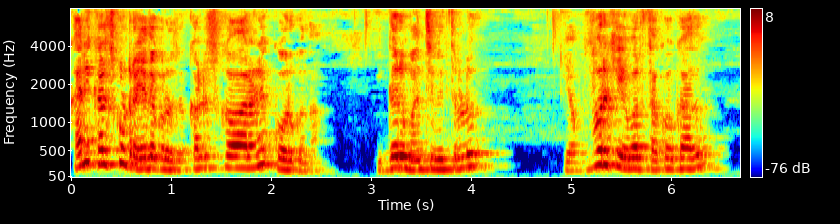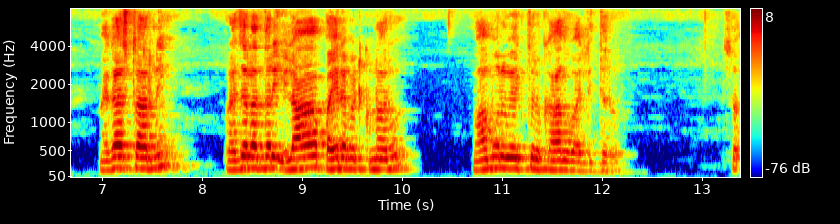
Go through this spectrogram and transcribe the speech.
కానీ కలుసుకుంటారు ఏదో ఒక రోజు. కలుసుకోవాలని కోరుకుందాం. ఇద్దరు మంచి మిత్రులు. ఎవ్వరికి ఎవరు తక్కువ కాదు. మెగాస్టార్ని ప్రజలందరూ ఇలా పైన పెట్టుకున్నారు. మామూలు వ్యక్తులు కాదు వాళ్ళిద్దరూ. సో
